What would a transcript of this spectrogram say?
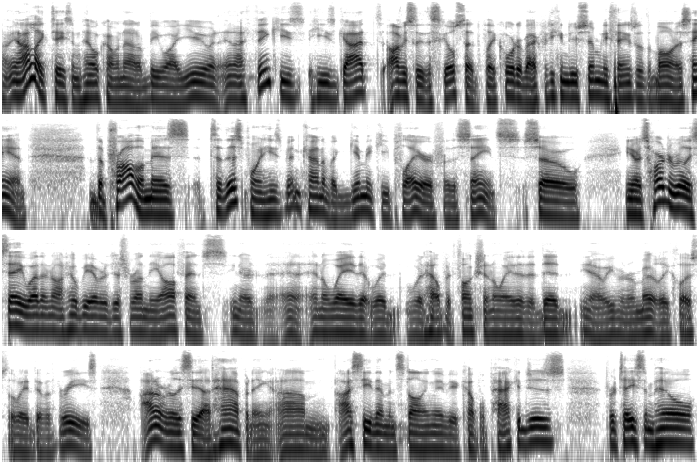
I mean, I like Taysom Hill coming out of BYU, and, and I think he's he's got obviously the skill set to play quarterback, but he can do so many things with the ball in his hand. The problem is, to this point, he's been kind of a gimmicky player for the Saints. So, you know, it's hard to really say whether or not he'll be able to just run the offense, you know, in, a way that would, would help it function in a way that it did, you know, even remotely close to the way it did with Brees. I don't really see that happening. Um, I see them installing maybe a couple packages for Taysom Hill,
